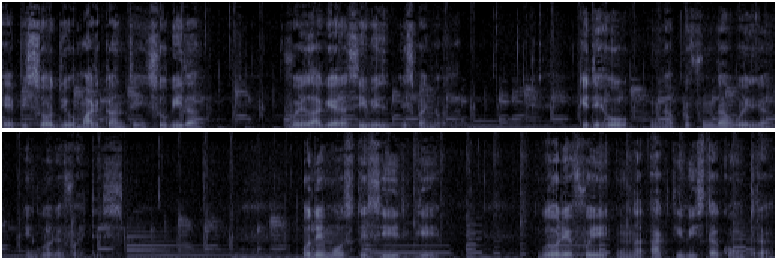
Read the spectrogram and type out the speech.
episodio marcante en su vida fue la Guerra Civil Española que dejó una profunda huella en Gloria Fuertes. Podemos decir que Gloria fue una activista contra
